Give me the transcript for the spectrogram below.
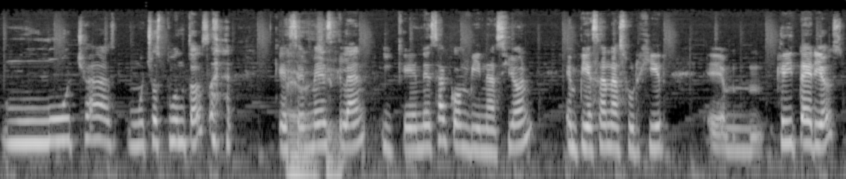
muchas, muchos puntos que se mezclan y que en esa combinación empiezan a surgir em, criterios,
